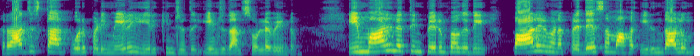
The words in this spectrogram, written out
ராஜஸ்தான் ஒருபடி மேலே இருக்கின்றது என்றுதான் சொல்ல வேண்டும். இம்மாநிலத்தின் பெரும்பகுதி பாலைவன பிரதேசமாக இருந்தாலும்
